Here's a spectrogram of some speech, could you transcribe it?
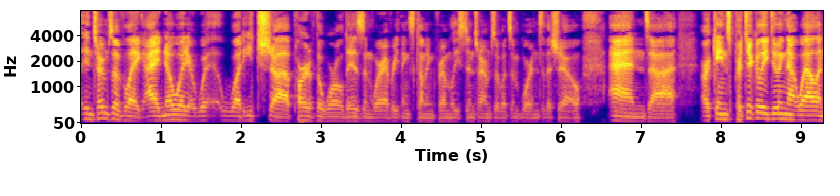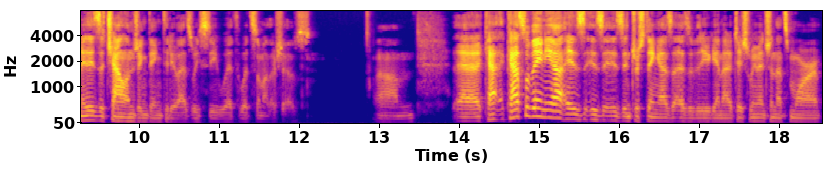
in terms of like, I know what what each uh, part of the world is and where everything's coming from, at least in terms of what's important to the show. And uh, Arcane's particularly doing that well, and it is a challenging thing to do, as we see with with some other shows. Um, uh, Ca- Castlevania is is is interesting as as a video game adaptation. We mentioned that's more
